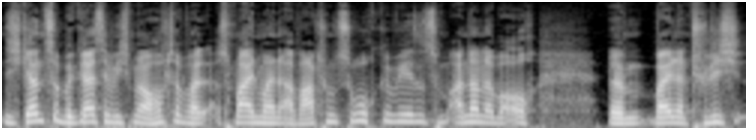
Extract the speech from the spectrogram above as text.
nicht ganz so begeistert, wie ich mir erhofft habe, weil zum einen meine Erwartungen zu hoch gewesen, zum anderen aber auch, ähm, weil natürlich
